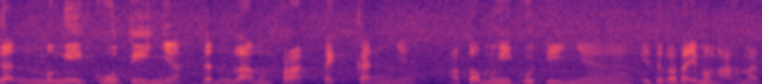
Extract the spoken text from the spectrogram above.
dan mengikutinya dan mempraktekkannya atau mengikutinya. Itu kata Imam Ahmad.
